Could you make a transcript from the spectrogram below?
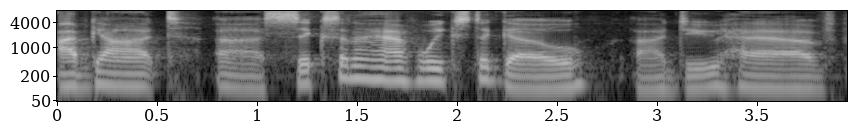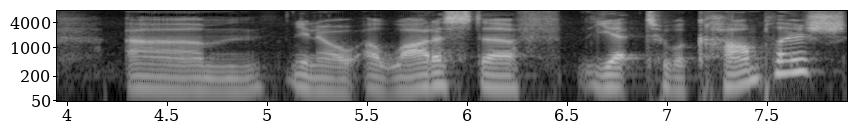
I've got uh, six and a half weeks to go. I do have um, you know, a lot of stuff yet to accomplish,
